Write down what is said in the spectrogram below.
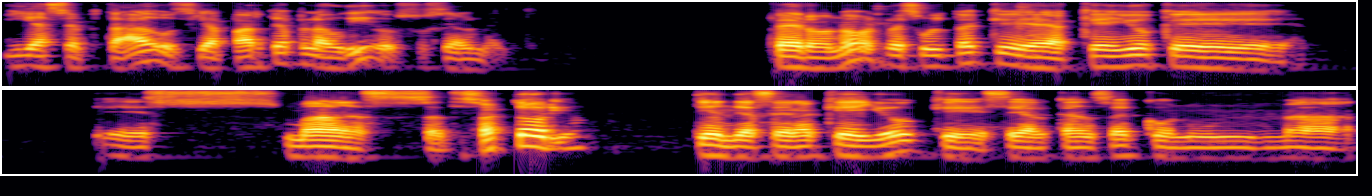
y aceptados y aparte aplaudidos socialmente. Pero no, resulta que aquello que es más satisfactorio, tiende a ser aquello que se alcanza con una,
